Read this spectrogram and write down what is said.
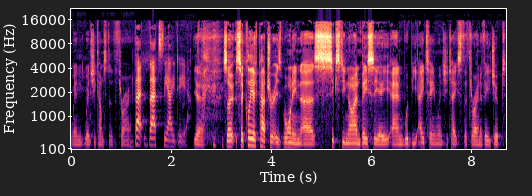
when, when she comes to the throne. That, that's the idea. Yeah. So, so Cleopatra is born in uh, 69 BCE and would be 18 when she takes the throne of Egypt.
